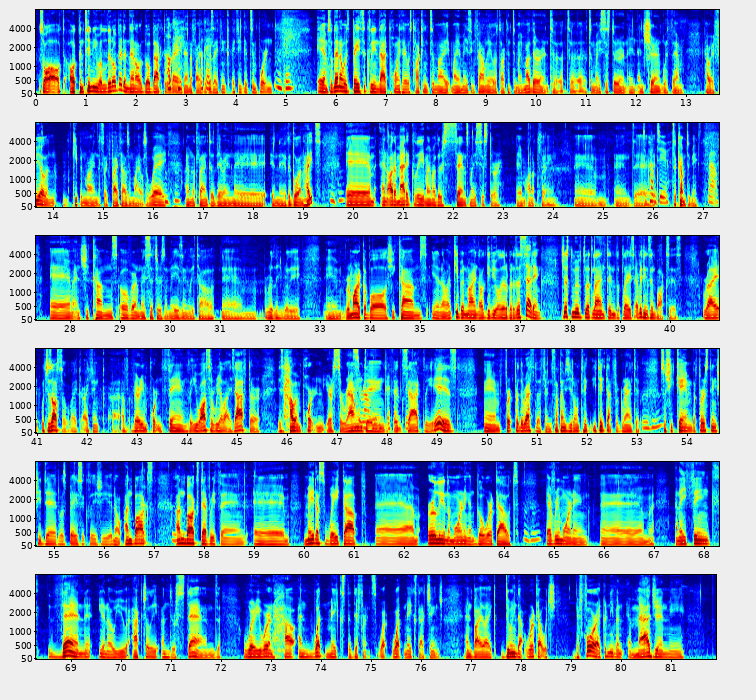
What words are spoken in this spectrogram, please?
So I'll I'll continue a little bit and then I'll go back to what I identified okay. because I think I think it's important Okay. um, so then I was basically in that point. I was talking to my my amazing family. I was talking to my mother and to to, to my sister and, and, and sharing with them how I feel. And keep in mind, it's like five thousand miles away. Mhm. I'm in Atlanta. They're in uh, in uh, the Golan Heights, Mhm. um, and automatically my mother sends my sister um, on a plane um, and uh, to come to you. to come to me. Wow. Um, and she comes over, and my sister's amazing, Lital. Um, really, really um, remarkable. She comes, you know, and keep in mind, I'll give you a little bit of the setting. Just moved to Atlanta, in the place, everything's in boxes, right? Which is also, like, I think a, a very important thing that you also realize after is how important your surrounding, Surrounding, exactly is. Um, for, for the rest of the things, sometimes you don't take you take that for granted. Mhm. So she came. The first thing she did was basically she you know unboxed Mhm. unboxed everything, um, made us wake up um, early in the morning and go work out Mhm. every morning. Um, and I think then, you know, you actually understand where you were and how and what makes the difference, what what makes that change. And by like doing that workout, which before I couldn't even imagine me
